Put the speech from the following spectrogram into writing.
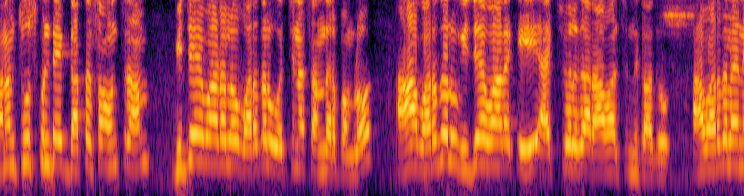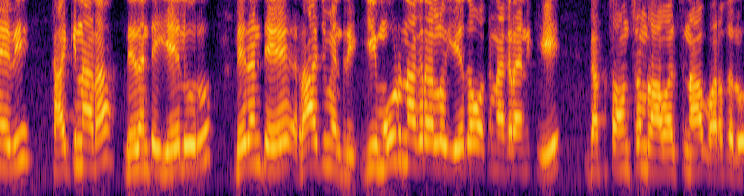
మనం చూసుకుంటే గత సంవత్సరం విజయవాడలో వరదలు వచ్చిన సందర్భంలో ఆ వరదలు విజయవాడకి యాక్చువల్గా రావాల్సింది కాదు. ఆ వరదలు అనేవి కాకినాడ లేదంటే ఏలూరు లేదంటే రాజమండ్రి ఈ మూడు నగరాల్లో ఏదో ఒక నగరానికి గత సంవత్సరం రావాల్సిన వరదలు.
